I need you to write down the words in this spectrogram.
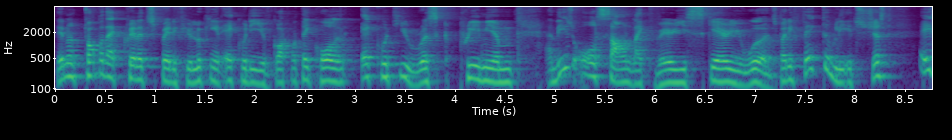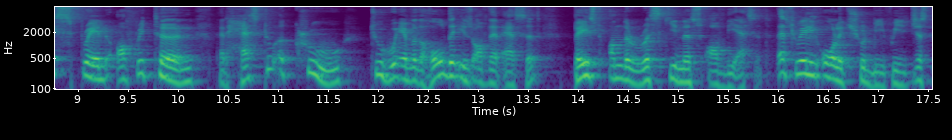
Then, on top of that credit spread, if you're looking at equity, you've got what they call an equity risk premium. And these all sound like very scary words, but effectively, it's just a spread of return that has to accrue to whoever the holder is of that asset based on the riskiness of the asset. That's really all it should be if we just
